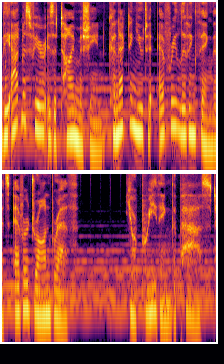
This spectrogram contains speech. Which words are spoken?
The atmosphere is a time machine connecting you to every living thing that's ever drawn breath. You're breathing the past.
